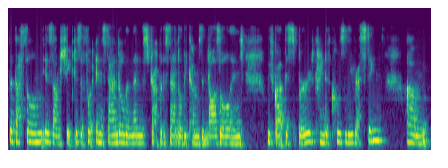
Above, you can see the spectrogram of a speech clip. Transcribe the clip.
the vessel is um, shaped as a foot in a sandal, and then the strap of the sandal becomes a nozzle, and we've got this bird kind of cozily resting um,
